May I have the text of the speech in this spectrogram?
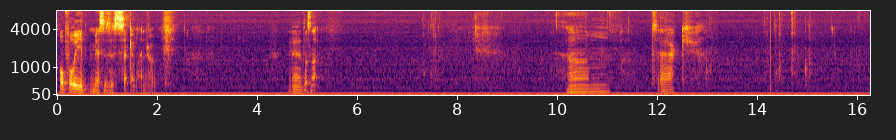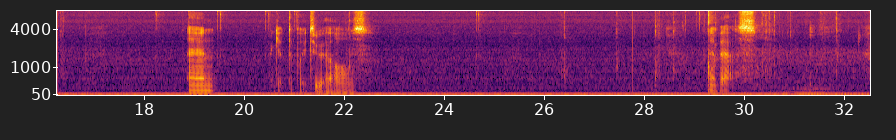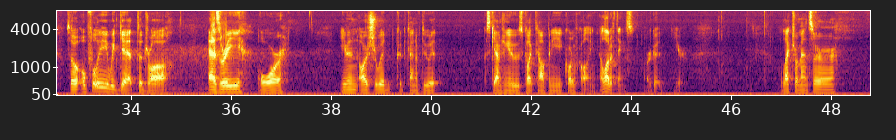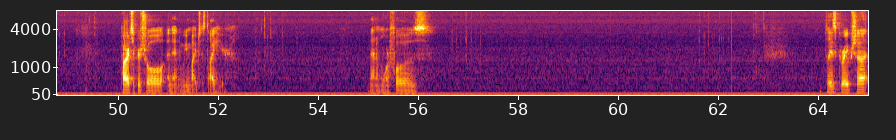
Hopefully it misses his second land drop. Yeah, it does not. Um, attack. and I get to play two L's. And pass. So hopefully we get to draw Ezuri or even Archdruid could kind of do it. Scavenging Ooze, Collect Company, Chord of Calling. A lot of things are good here. Electromancer. Parts control, and then we might just die here. Manamorphose. Plays Grapeshot.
